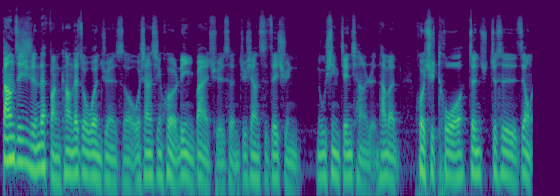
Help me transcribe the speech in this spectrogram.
当这些学生在反抗，在做问卷的时候，我相信会有另一半的学生，就像是这群奴性坚强的人，他们会去拖争取，就是这种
